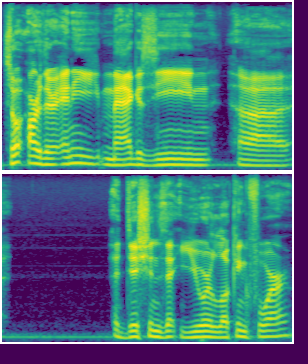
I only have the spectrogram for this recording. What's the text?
So, are there any magazine uh, additions that you are looking for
